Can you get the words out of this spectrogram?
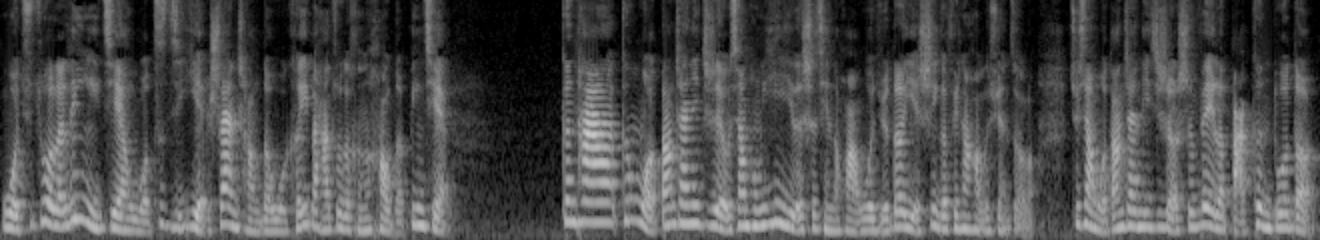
我去做了另一件我自己也擅长的，我可以把它做得很好的，并且跟他跟我当战地记者有相同意义的事情的话，我觉得也是一个非常好的选择了。就像我当战地记者是为了把更多的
